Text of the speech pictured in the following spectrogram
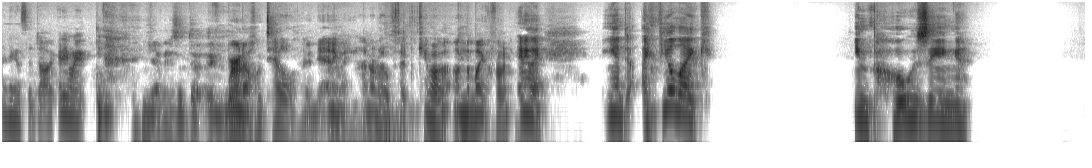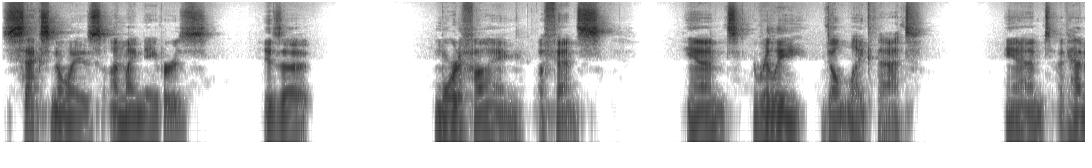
I think it's a dog. Anyway. Yeah, there's a. We're in a hotel. Anyway, I don't know if that came out on the microphone. Anyway, and I feel like imposing sex noise on my neighbors is a mortifying offense, and I really don't like that. And I've had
